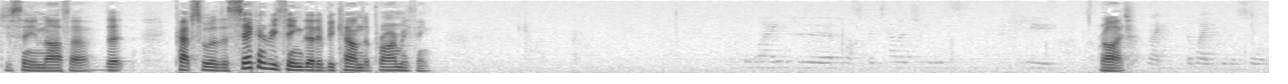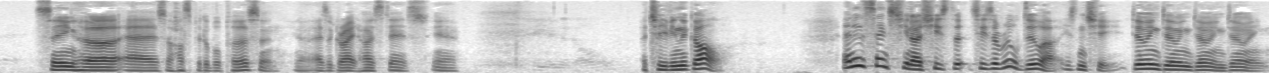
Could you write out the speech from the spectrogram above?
do you see in Martha that perhaps were the secondary thing that had become the primary thing? Right. Seeing her as a hospitable person, you know, as a great hostess, yeah achieving the goal. And in a sense, you know, she's the, she's a real doer, isn't she? Doing, doing, doing, doing,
